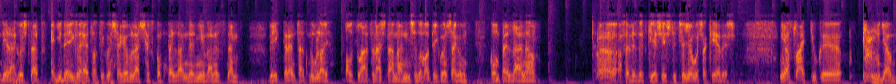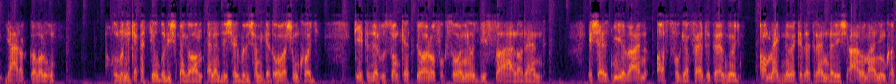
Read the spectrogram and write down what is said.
Világos, tehát egy ideig lehet hatékonyságjavuláshoz kompenzálni, de nyilván ez nem végtelen, tehát nulla autóátadásnál már nincs az a hatékonyság, amit kompenzálna a fedezett kiesést, úgyhogy jogos a kérdés. Mi azt látjuk, ugye a gyárakkal való kommunikációból is, meg a elemzésekből is, amiket olvasunk, hogy 2022 arról fog szólni, hogy visszaáll a rend. És ez nyilván azt fogja feltételezni, hogy a megnövekedett rendelés állományunkat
